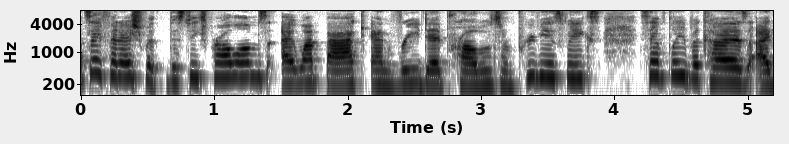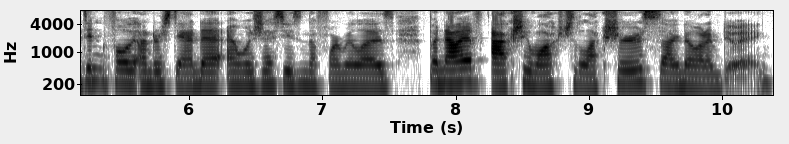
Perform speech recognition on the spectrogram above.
Once I finished with this week's problems, I went back and redid problems from previous weeks simply because I didn't fully understand it and was just using the formulas, but now I've actually watched the lectures so I know what I'm doing.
